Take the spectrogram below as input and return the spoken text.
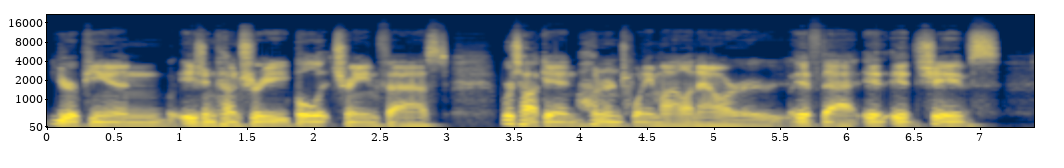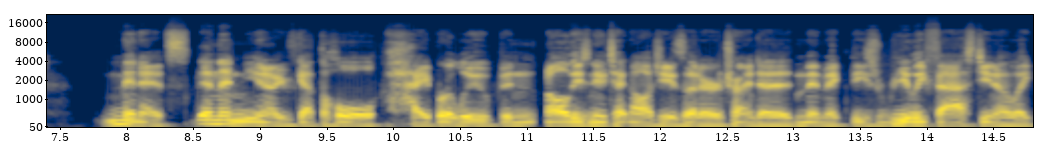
European, Asian country bullet train fast. We're talking 120 mile an hour, if that. It, it shaves minutes. And then, you know, you've got the whole Hyperloop and all these new technologies that are trying to mimic these really fast, you know, like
